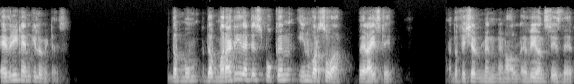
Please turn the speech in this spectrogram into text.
every 10 kilometers. The the Marathi that is spoken in Versova, where I stay, and the fishermen and all, everyone stays there,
